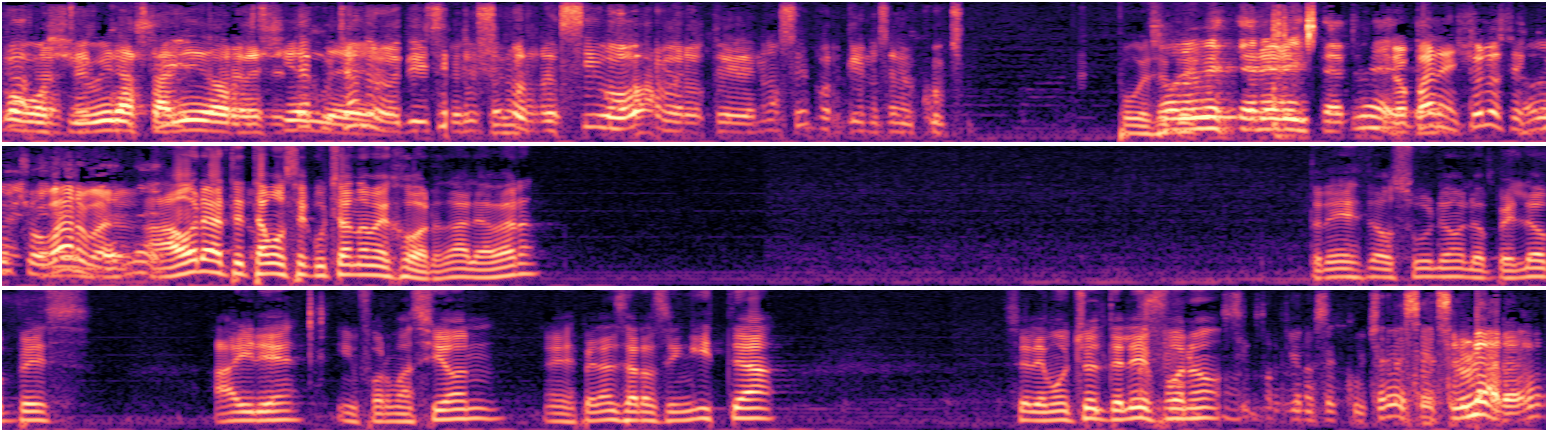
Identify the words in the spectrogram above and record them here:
Como si hubiera salido recién Está escuchando de- lo que te dice, pero yo los recibo bárbaro a ustedes, no sé por qué no se me escuchan. Porque se No te- debes tener internet. Pero paren, ¿eh? yo los No escucho bárbaro. internet. Ahora te estamos escuchando mejor. Dale, a ver. 3, 2, 1, López López. Aire, información. eh, Esperanza Racinguista. Se le mochó el teléfono. Sí, porque no se escucha. Ser el celular, ¿eh?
